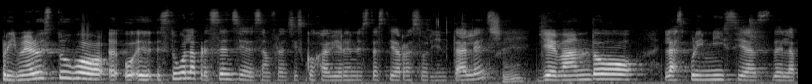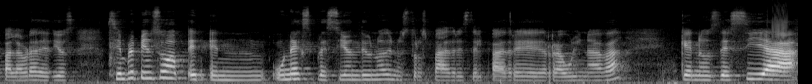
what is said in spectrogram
primero estuvo, eh, estuvo la presencia de San Francisco Javier en estas tierras orientales, Sí. llevando las primicias de la palabra de Dios. Siempre pienso en, una expresión de uno de nuestros padres, del padre Raúl Nava, que nos decía,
